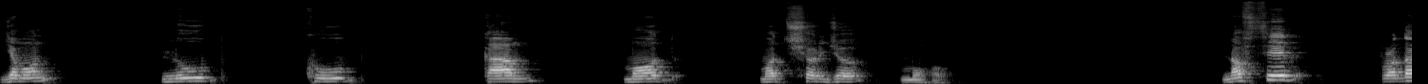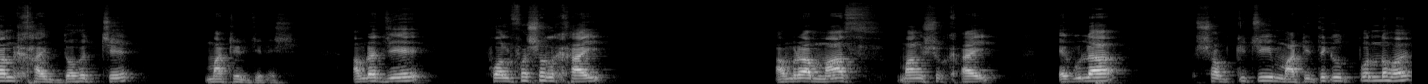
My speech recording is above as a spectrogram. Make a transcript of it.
যেমন লুভ খুব, কাম মদ, মৎসর্য মোহ। নফসের প্রধান খাদ্য হচ্ছে মাটির জিনিস। আমরা যে ফল ফসল খাই, আমরা মাছ, মাংস খাই, এগুলা সব কিছুই মাটি থেকে উৎপন্ন হয়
